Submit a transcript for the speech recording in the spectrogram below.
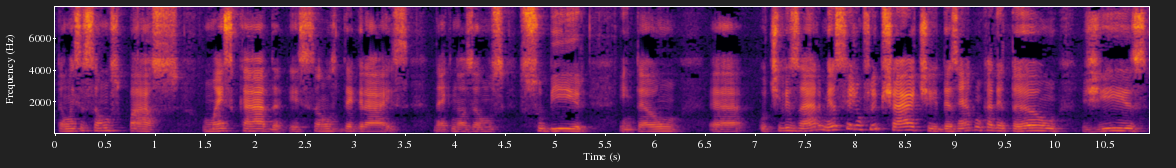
Então, esses são os passos uma escada, esses são os degraus né, que nós vamos subir. Então, é, utilizar, mesmo que seja um flip chart, desenhar com canetão, giz,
